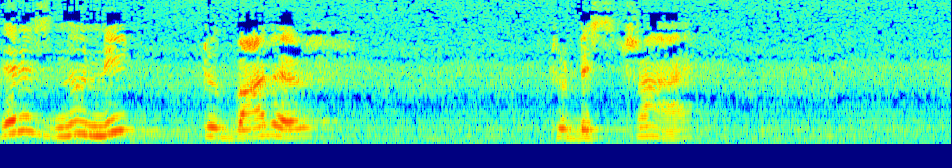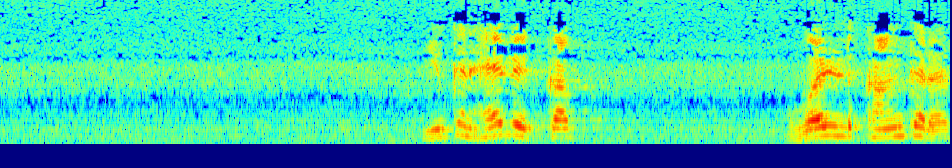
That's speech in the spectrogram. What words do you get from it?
There is no need to bother to destroy you can have a cup world conqueror.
